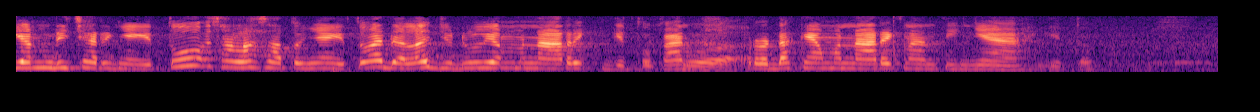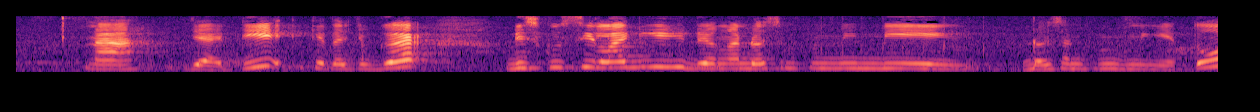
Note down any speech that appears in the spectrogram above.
yang dicarinya itu salah satunya itu adalah judul yang menarik gitu kan. Betul. Produk yang menarik nantinya gitu. Nah, jadi kita juga diskusi lagi dengan dosen pembimbing. Dosen pembimbing itu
